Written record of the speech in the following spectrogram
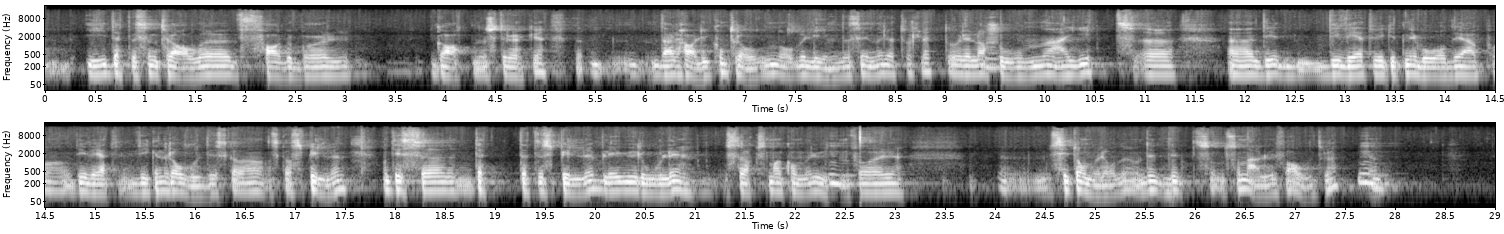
i dette sentrale Fagerborg-gatene-strøket Der har de kontrollen over livene sine, rett og slett. Og relasjonene er gitt. Uh, Eh, de, de, vet hvilket nivå de er på, de vet hvilken rolle de skal, skal spille. Og disse, det, dette spillet blir urolig straks man kommer utenfor mm. sitt område. Det, det, sånn, sånn, er det vel for alle, tror jeg. Mm.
